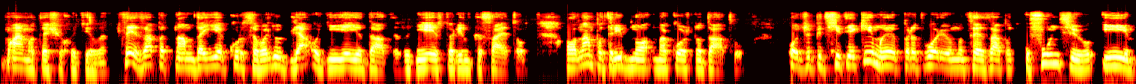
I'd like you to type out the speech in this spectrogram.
Маємо те, що хотіли. Цей запит нам дає курси валют для однієї дати з однієї сторінки сайту, але нам потрібно на кожну дату. Отже, підхід, який ми перетворюємо цей запит у функцію і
